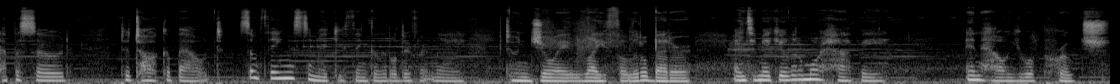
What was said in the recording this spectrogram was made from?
episode to talk about some things to make you think a little differently, to enjoy life a little better, and to make you a little more happy in how you approach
